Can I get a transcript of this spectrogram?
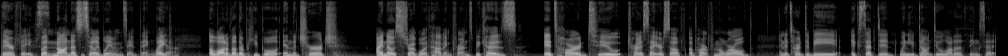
their faiths. but not necessarily believing the same thing. Like yeah. a lot of other people in the church I know struggle with having friends because it's hard to try to set yourself apart from the world. and it's hard to be accepted when you don't do a lot of the things that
